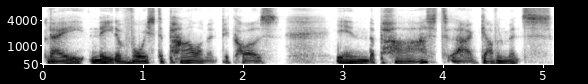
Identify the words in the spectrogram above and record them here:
they need a voice to Parliament because in the past, uh, governments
